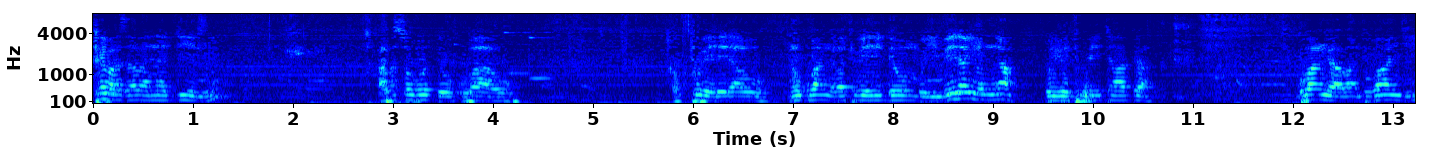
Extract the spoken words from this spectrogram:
Twebaza bannaddiini abasobodde okubaawo okutubeererawo n'okuba nga batubeereddewo mu buli mbeera yonna buli lwe tubeetaaga. Kubanga abantu bangi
